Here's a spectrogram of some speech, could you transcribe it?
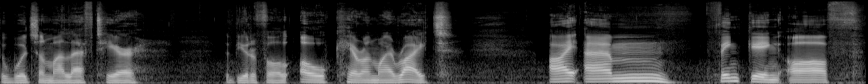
the woods on my left here, the beautiful oak here on my right, I am thinking of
